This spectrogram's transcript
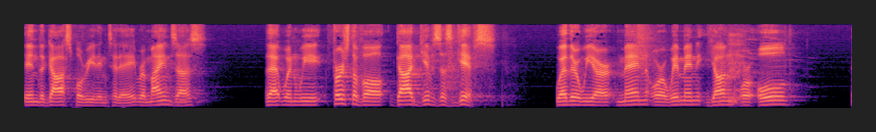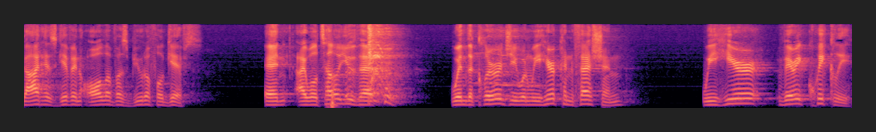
in the gospel reading today reminds us that when we, first of all, God gives us gifts, whether we are men or women, young or old, God has given all of us beautiful gifts. And I will tell you that when the clergy, when we hear confession, we hear very quickly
